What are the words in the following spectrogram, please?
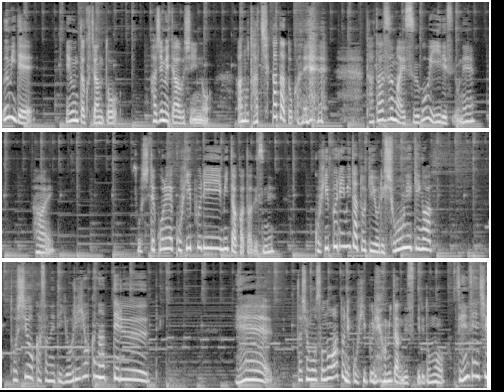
海で、うんたくちゃんと初めて会うシーンの、あの立ち方とかね、佇まいすごいいいですよね。はい。そしてこれ、コヒプリ見た方ですね。コヒプリ見た時より衝撃が、年を重ねてより良くなってるねえ、私もその後にコヒプリを見たんですけれども、全然違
